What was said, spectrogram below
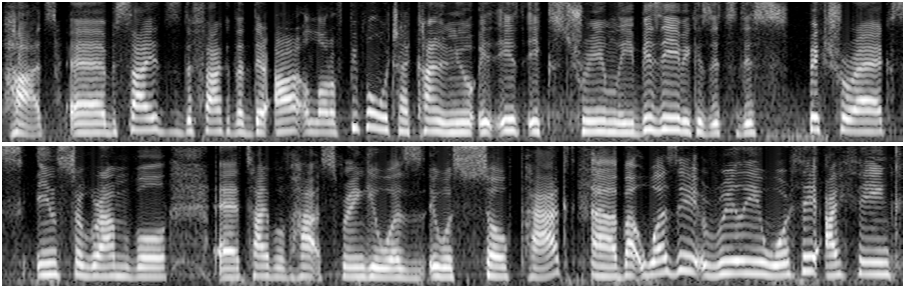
hot. Uh, besides the fact that there are a lot of people, which I kind of knew, it is extremely busy because it's this picturesque Instagram uh, type of hot spring. It was it was so packed. Uh, but was it really worth it? I think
